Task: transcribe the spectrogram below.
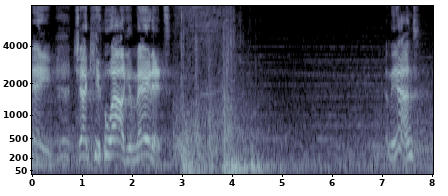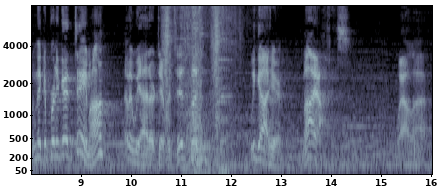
Hey, check you out, you made it! In the end, we make a pretty good team, huh? I mean, we had our differences, but we got here. My office. Well, uh...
